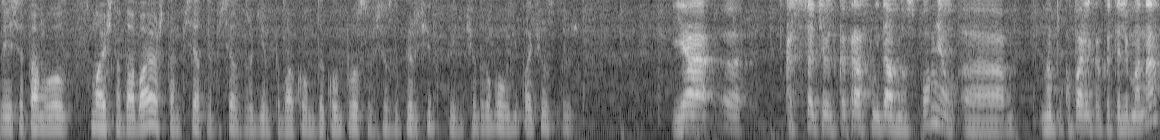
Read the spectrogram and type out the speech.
если там его смачно добавишь, там 50 на 50 с другим табаком, так он просто все заперчит, и ты ничего другого не почувствуешь. Я, э, кстати, вот как раз недавно вспомнил, э, мы покупали какой-то лимонад,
